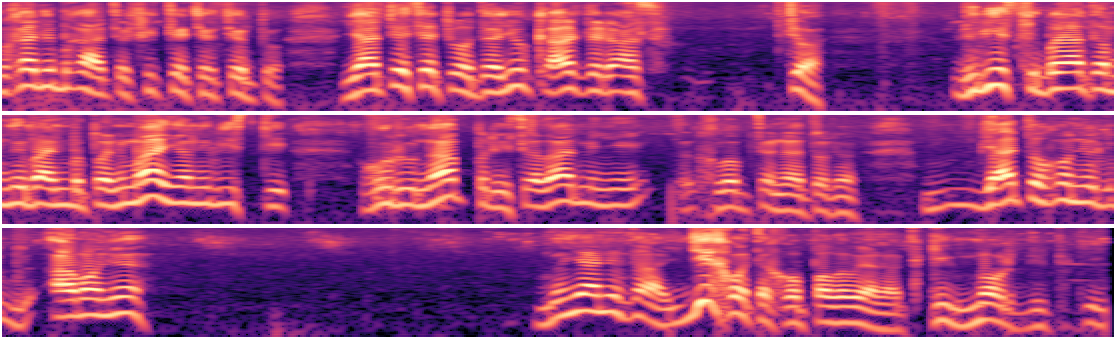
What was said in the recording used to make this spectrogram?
Ну хай не багато, 60 чим-то. Я тисячу даю кожен раз. Все. Бо я там не вельми я невістки горуна присилає мені хлопця на дрон. Я того не люблю. А вони Ну я не знаю, їх отако половина, такі морди, такі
